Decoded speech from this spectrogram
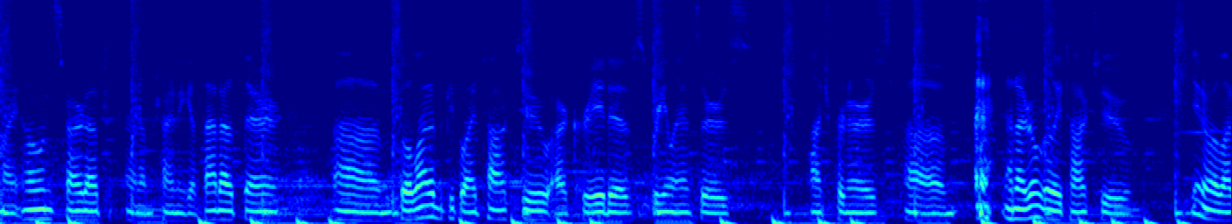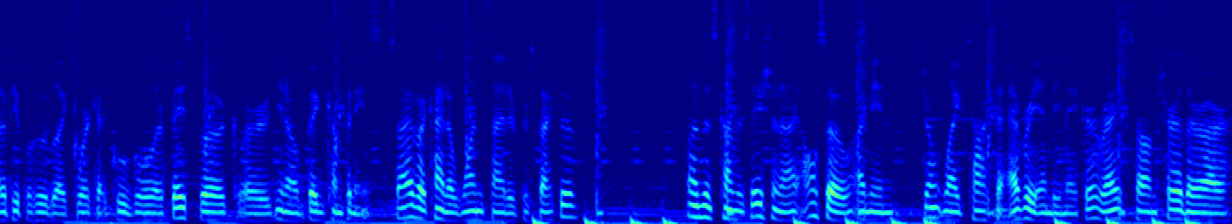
my own startup, and I'm trying to get that out there. Um, so a lot of the people I talk to are creatives, freelancers, entrepreneurs, um, and I don't really talk to, you know, a lot of people who like work at Google or Facebook or you know big companies. So I have a kind of one-sided perspective on this conversation. I also, I mean, don't like talk to every indie maker, right? So I'm sure there are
